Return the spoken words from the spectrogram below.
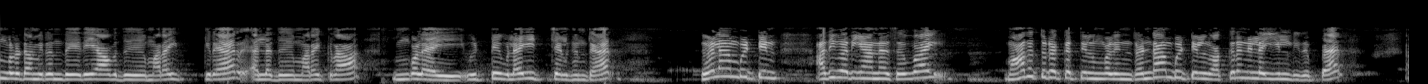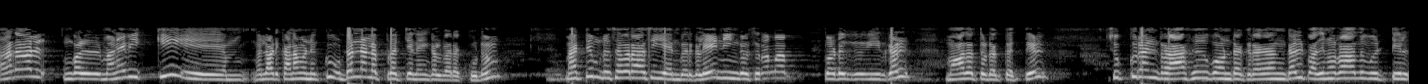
உங்களிடமிருந்து எதையாவது மறைக்கிறார் அல்லது மறைக்கிறார் உங்களை விட்டு விலகிச் செல்கின்றார். ஏழாம் வீட்டின் அதிபதியான செவ்வாய் மாத தொடக்கத்தில் உங்களின் இரண்டாம் வீட்டில் வக்கர நிலையில் இருப்பார். ஆனால் உங்கள் மனைவிக்கு உங்களோட கணவனுக்கு உடல்நல பிரச்சனைகள் வரக்கூடும். மற்றும் ரிசவராசி என்பர்களே நீங்கள் சிரமப்படுகிறீர்கள் மாத தொடக்கத்தில். சுக்கிரன் ராகு போன்ற கிரகங்கள் பதினோராவது வீட்டில்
